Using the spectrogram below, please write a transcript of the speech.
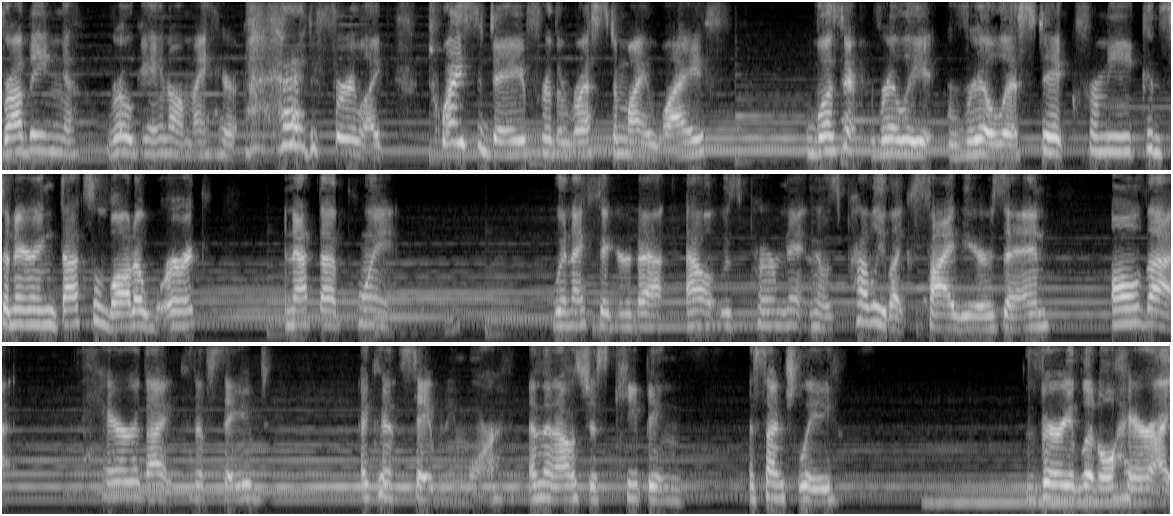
rubbing Rogaine on my hair, head for like twice a day for the rest of my life wasn't really realistic for me considering that's a lot of work and at that point when I figured that out it was permanent and it was probably like five years in, all that hair that I could have saved, I couldn't save anymore. And then I was just keeping essentially very little hair I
